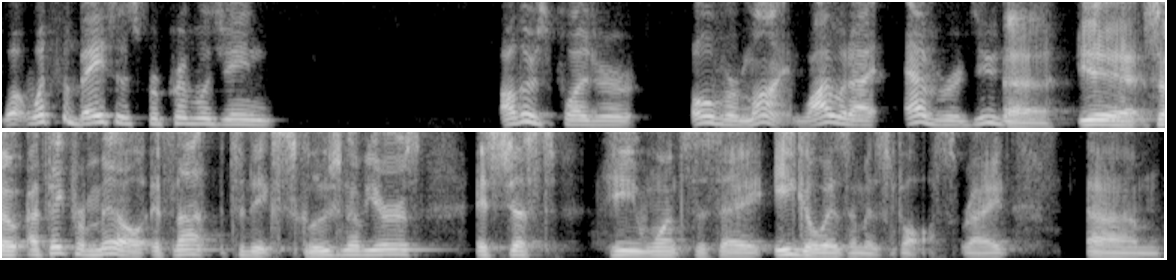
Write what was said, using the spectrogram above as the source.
what what's the basis for privileging others' pleasure over mine? Why would I ever do that? Uh, yeah. So I think for Mill, it's not to the exclusion of yours. It's just he wants to say egoism is false, right? Um,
